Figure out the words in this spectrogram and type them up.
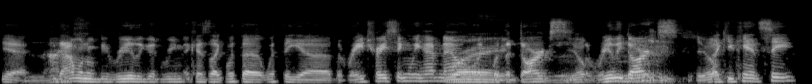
Yeah, Nice. that one would be really good remake because like with the with the uh the ray tracing we have now, like with the darks, Yep. the really darks, Yep. like you can't see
